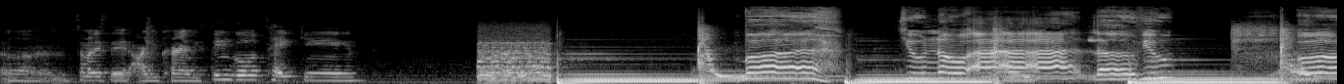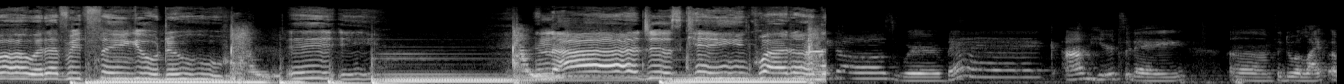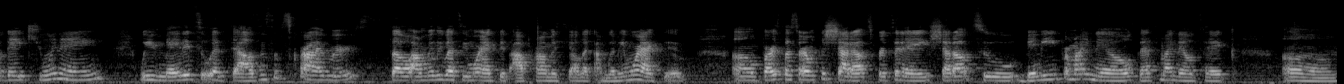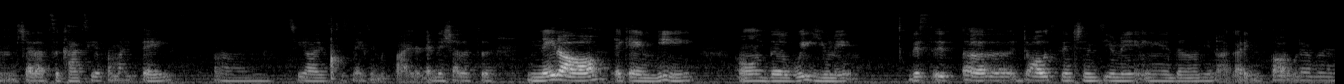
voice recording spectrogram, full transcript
Um, somebody said, are you currently single, taking? Boy, you know I love you. Oh, with everything you do. And I just can't quite understand. Hey dolls, we're back. I'm here today um, to do a life update Q&A. We've made it to a thousand subscribers. So I'm really about to be more active. I promise y'all, like I'm gonna get more active. Um, first, let's start with the shout outs for today. Shout out to Benny for my nails. That's my nail tech. Um, shout out to Katia for my face. Um, she always just makes me look fire. And then shout out to Nadal, aka me, on the wig unit. This is a doll extensions unit, and um, you know I got it installed, or whatever.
